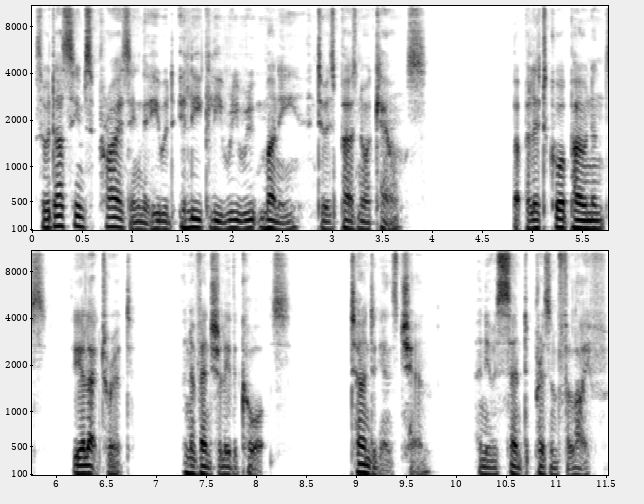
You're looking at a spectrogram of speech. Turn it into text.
so it does seem surprising that he would illegally reroute money into his personal accounts. But political opponents, the electorate, and eventually the courts turned against Chen, and he was sent to prison for life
